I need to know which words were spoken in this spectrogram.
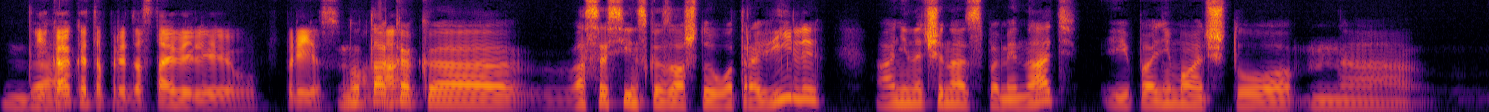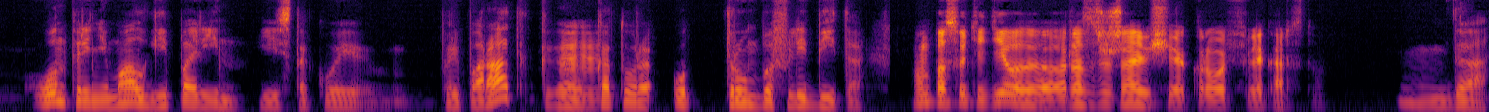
Да. И как это предоставили в прессу? Но так как э, ассасин сказал, что его травили, они начинают вспоминать и понимают, что э, он принимал гепарин. Есть такой препарат, mm-hmm. который от тромбофлебита. Он, по сути дела, разжижающее кровь лекарство. Да.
